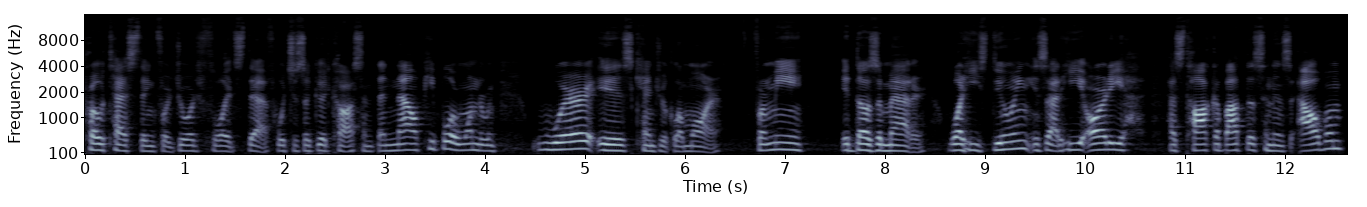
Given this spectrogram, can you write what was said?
protesting for George Floyd's death, which is a good cause. And then now people are wondering where is Kendrick Lamar? For me, it doesn't matter. What he's doing is that he already has talked about this in his album,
